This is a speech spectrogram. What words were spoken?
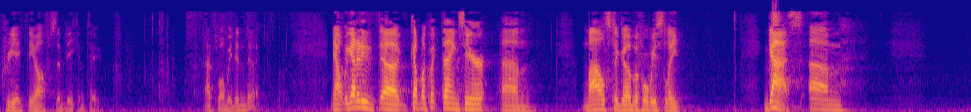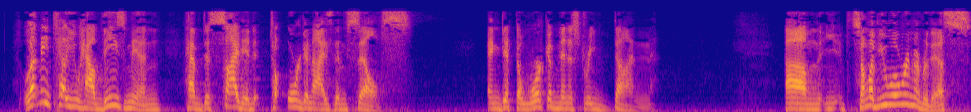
create the office of deacon too. That's why we didn't do it. Now, we got to do uh, a couple of quick things here. Um, miles to go before we sleep. Guys, um, let me tell you how these men have decided to organize themselves and get the work of ministry done. Um, some of you will remember this.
